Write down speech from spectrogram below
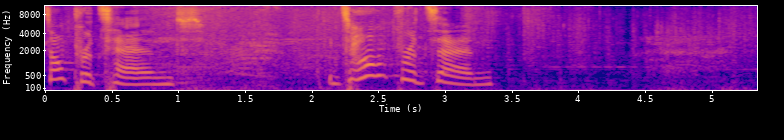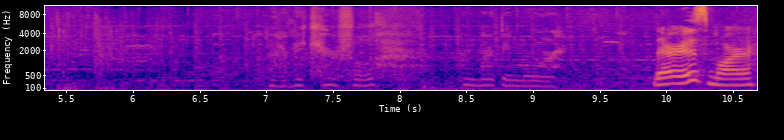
Don't pretend. Don't pretend. Better be careful. There might be more. There is more.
